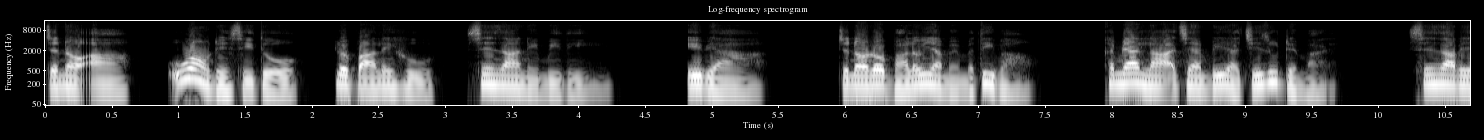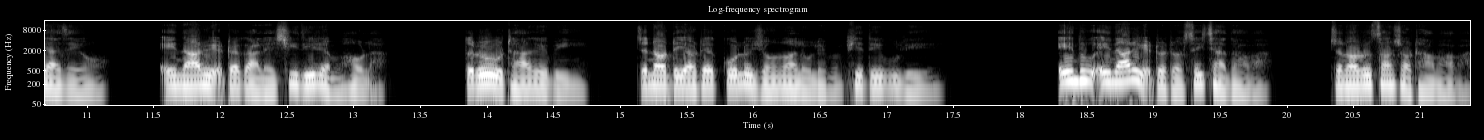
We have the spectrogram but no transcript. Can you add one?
ကျွန်တော်အားဥအောင်တင်စီတို့လွတ်ပါလိမ့်ဟုစဉ်းစားနေမိသည်။အေးဗျာကျွန်တော်တော့ဘာလို့ရမယ်မသိပါဘူး။ခမရလာအကြံပေးတာကျေးဇူးတင်ပါတယ်စဉ်းစားပြရစေအောင်အိမ်သားတွေအတွက်ကလည်းရှိသေးတယ်မဟုတ်လားသူတို့ကိုထားခဲ့ပြီးကျွန်တော်တယောက်တည်းကိုလို့ရုံးသွားလို့လည်းမဖြစ်သေးဘူးလေ အိမ်သူအိမ်သားတွေအတွက်တော့စိတ်ချသွားပါကျွန်တော်တို့စောင့်ရှောက်ထားမှာပါ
